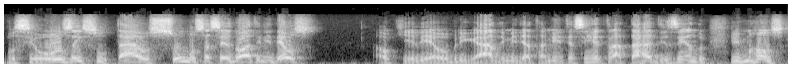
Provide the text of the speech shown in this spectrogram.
Você ousa insultar o sumo sacerdote de Deus? Ao que ele é obrigado imediatamente a se retratar, dizendo: Irmãos,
